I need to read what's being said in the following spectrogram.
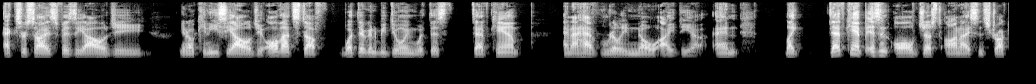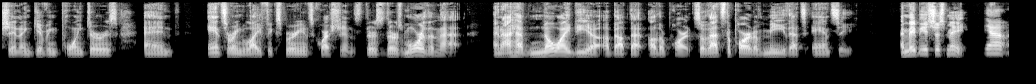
exercise physiology, you know, kinesiology, all that stuff, what they're going to be doing with this dev camp. And I have really no idea. And like dev camp isn't all just on ice instruction and giving pointers and answering life experience questions. There's there's more than that and I have no idea about that other part. So that's the part of me that's antsy. And maybe it's just me. Yeah.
